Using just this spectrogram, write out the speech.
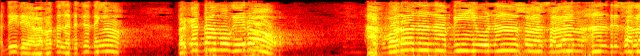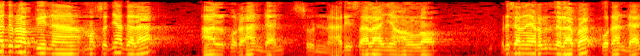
Tadi di halaman hadisnya tengok. Berkata Mughiro, akhbarana Nabi Yunus sallallahu alaihi wasallam an risalati Rabbina. Maksudnya adalah Al-Qur'an dan Sunnah. Risalahnya Allah. Risalahnya Rabbina adalah apa? Quran dan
